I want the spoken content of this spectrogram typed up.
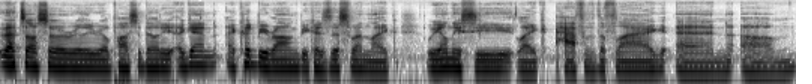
That's also a really real possibility. Again, I could be wrong because this one, like, we only see like half of the flag, and um,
